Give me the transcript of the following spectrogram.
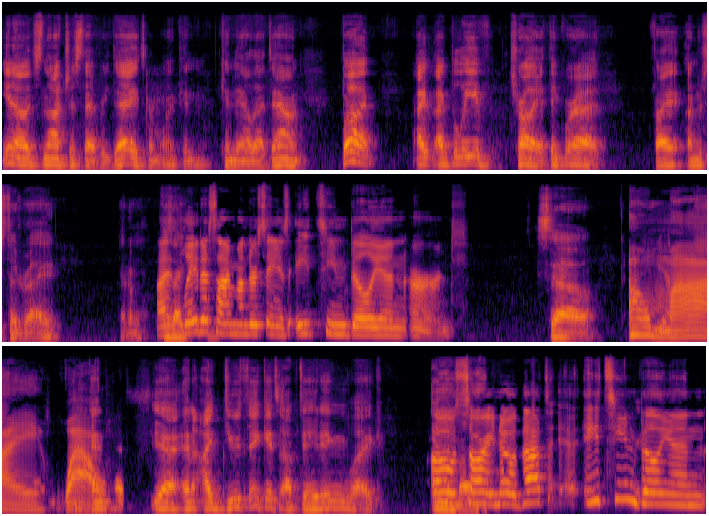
You know, it's not just every day someone can can nail that down, but I, I believe Charlie. I think we're at, if I understood right, I don't. I, I, latest I'm understanding is 18 billion earned. So. Oh yeah. my! Wow. And yeah, and I do think it's updating. Like. Oh, sorry. No, that's 18 billion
